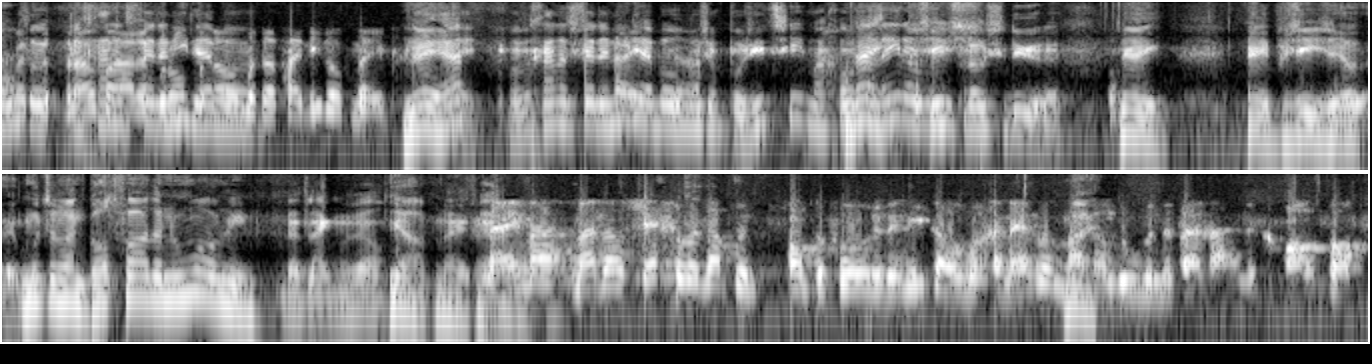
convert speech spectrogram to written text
we, met hoeven- we gaan het verder niet hebben over... dat hij niet opneemt. Nee, hè? Nee, maar we gaan het verder niet Nee, hebben ja. over zijn positie, maar gewoon Nee, alleen over precies. die procedure. Nee. Nee, precies. Eh, Moeten we hem dan Godfather noemen of niet? Dat lijkt me wel. Ja, nee. Nee, maar, maar dan zeggen we dat we het van tevoren er niet over gaan hebben, maar Nee. dan doen we het uiteindelijk gewoon toch.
